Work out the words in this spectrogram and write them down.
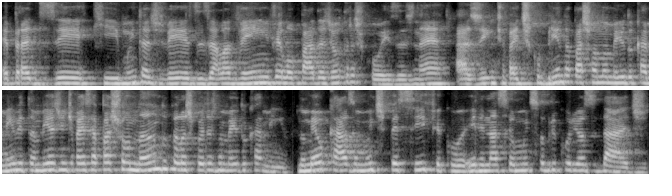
é para dizer que muitas vezes ela vem vem envelopada de outras coisas, né? A gente vai descobrindo a paixão no meio do caminho e também a gente vai se apaixonando pelas coisas no meio do caminho. No meu caso muito específico, ele nasceu muito sobre curiosidade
